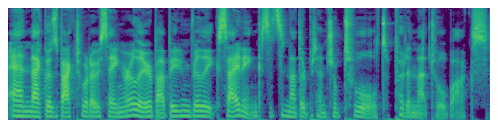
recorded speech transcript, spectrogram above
And that goes back to what I was saying earlier about being really exciting because it's another potential tool to put in that toolbox.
